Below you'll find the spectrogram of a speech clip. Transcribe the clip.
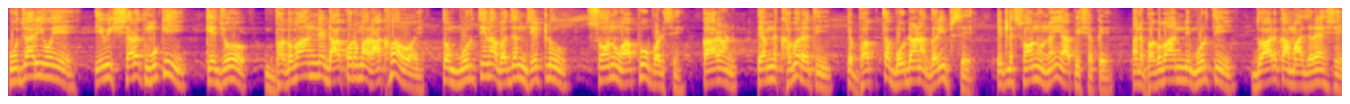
પૂજારીઓએ એવી શરત મૂકી કે જો ભગવાનને ડાકોરમાં રાખવા હોય તો મૂર્તિના વજન જેટલું સોનું આપવું પડશે. કારણ તેમને ખબર હતી કે ભક્ત બોડાણા ગરીબ છે, એટલે સોનું નહીં આપી શકે. અને ભગવાનની મૂર્તિ દ્વારકામાં જ રહેશે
